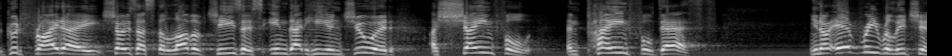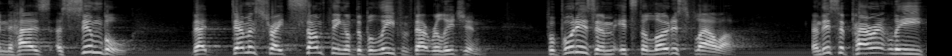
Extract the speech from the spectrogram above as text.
the Good Friday shows us the love of Jesus in that he endured a shameful and painful death. You know, every religion has a symbol that demonstrates something of the belief of that religion. For Buddhism, it's the lotus flower. And this apparently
